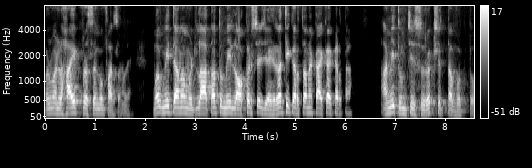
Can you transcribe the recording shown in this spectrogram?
पण म्हणलं हा एक प्रसंग फार चांगला आहे. मग मी त्यांना म्हटलं आता तुम्ही लॉकरच्या जाहिराती करताना काय काय करता? आम्ही तुमची सुरक्षितता बघतो.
